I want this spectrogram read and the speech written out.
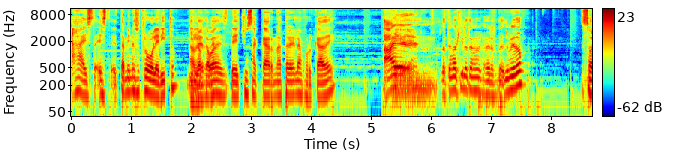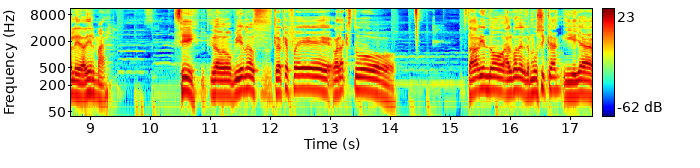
Ah, este, este, también es otro bolerito. Y lo acaba de, hecho sacar Natalia Lafourcade. Ah, eh, lo tengo aquí, lo tengo. A ver, dímelo. Soledad y el mar. Sí, lo vi en los. Creo que fue. Ahora que estuvo. Estaba viendo algo de, música y ella,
